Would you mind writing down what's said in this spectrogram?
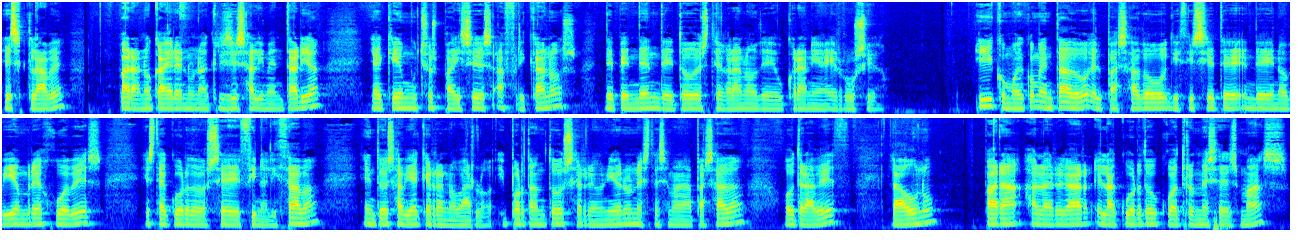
es clave para no caer en una crisis alimentaria ya que muchos países africanos dependen de todo este grano de Ucrania y Rusia. Y como he comentado, el pasado 17 de noviembre, jueves, este acuerdo se finalizaba, entonces había que renovarlo y por tanto se reunieron esta semana pasada otra vez la ONU para alargar el acuerdo cuatro meses más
